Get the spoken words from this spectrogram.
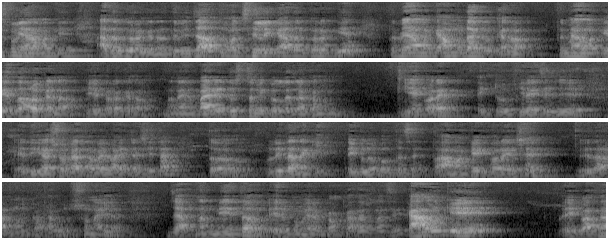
তুমি আমাকে আদর করো কেন? তুমি যাও, তোমার ছেলেকে আদর করো গিয়ে, তুমি আমাকে আম্মু ডাকো কেন? তুমি আমাকে ধরো কেন? ইয়ে করো কেন? মানে বাইরে দুষ্টমি করলে যখন ইয়ে করে, একটু ফিরাইছে যে, এদিকে আসো, ব্যথা বা এটা সেটা তো রিদা নাকি এগুলো বলতেছে। তো আমাকে ঘরে এসে রিদার আম্মু এই কথাগুলো শোনাইলো যে, আপনার মেয়ে তো এরকম এরকম কথা শোনাচ্ছে। কালকে এই কথা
